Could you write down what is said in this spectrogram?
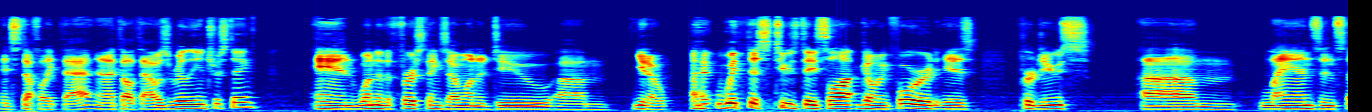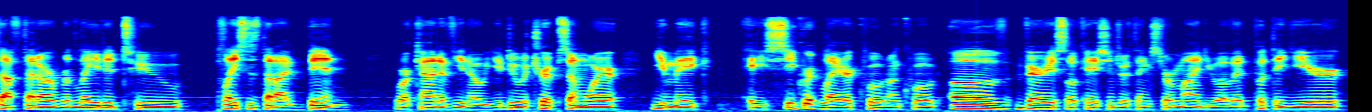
and stuff like that, and I thought that was really interesting. And one of the first things I want to do, um, you know, with this Tuesday slot going forward, is produce um, lands and stuff that are related to places that I've been, or kind of, you know, you do a trip somewhere, you make a secret lair, quote unquote, of various locations or things to remind you of it. Put the year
